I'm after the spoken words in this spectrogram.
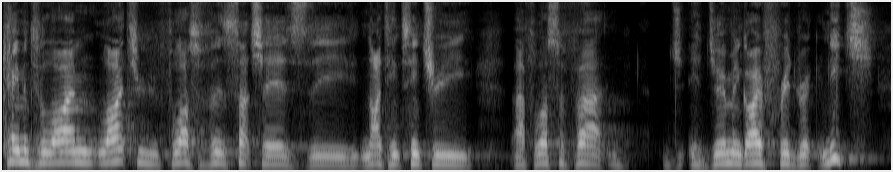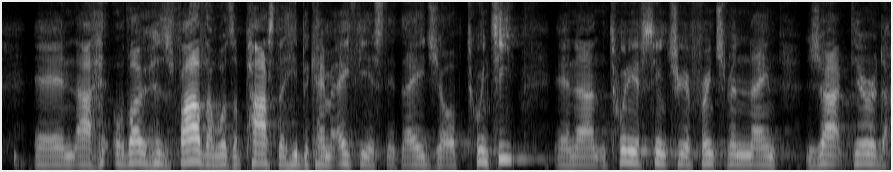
came into the limelight through philosophers such as the 19th century uh, philosopher, German guy Friedrich Nietzsche. And uh, although his father was a pastor, he became an atheist at the age of 20. And uh, in the 20th century, a Frenchman named Jacques Derrida.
